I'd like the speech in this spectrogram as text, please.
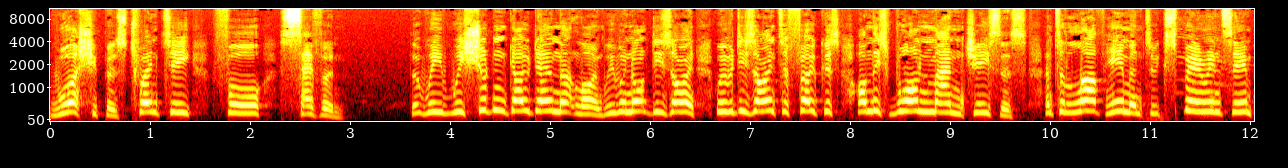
worshippers, 24 seven. That we, we shouldn't go down that line. We were not designed. We were designed to focus on this one man, Jesus, and to love him and to experience him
